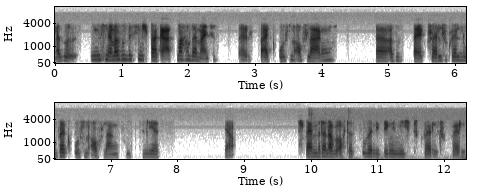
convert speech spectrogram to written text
Also wir müssen immer so ein bisschen Spagat machen, weil manches bei, bei großen Auflagen, äh, also bei Cradle to Cradle nur bei großen Auflagen funktioniert schreiben wir dann aber auch dazu, wenn die Dinge nicht Cradle to Cradle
